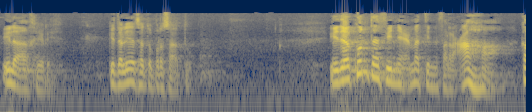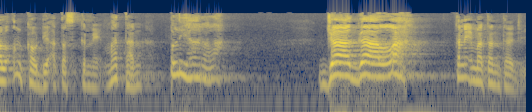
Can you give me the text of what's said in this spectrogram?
ila akhirih. Kita lihat satu persatu. Idza kunta fi ni'matin far'aha. Kalau engkau di atas kenikmatan, peliharalah. Jagalah kenikmatan tadi.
